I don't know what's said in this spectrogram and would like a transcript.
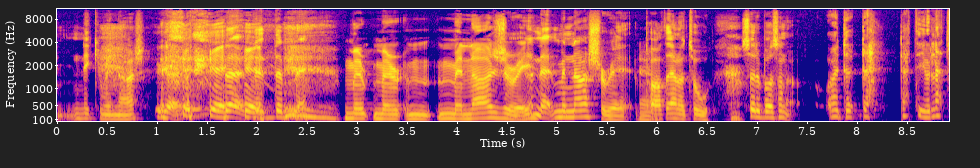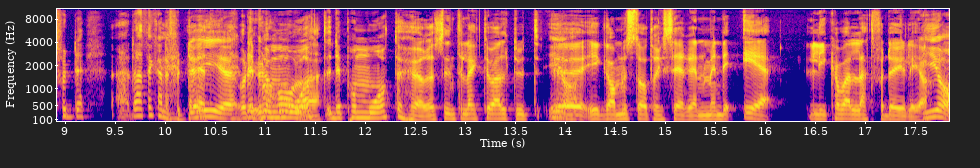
Nicki Minaj the, the, Menagerie. Menagerie, part 1 og 2, så er det bare sånn det, det, dette er jo lett for det. Dette kan jeg fordøye, det, det, måte, det på en måte høres intellektuelt ut Ja. uh, i gamle Star Trek-serien, men det er likevel lett fordøyelig. Ja, Ja,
